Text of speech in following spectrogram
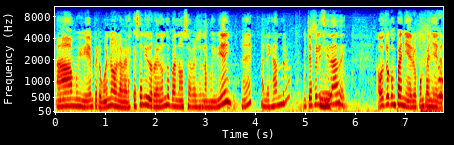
Ah, muy bien, pero bueno, la verdad es que ha salido redondo para no saberla muy bien, ¿eh? Alejandro, muchas Sí. felicidades. A otro compañero, compañera.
